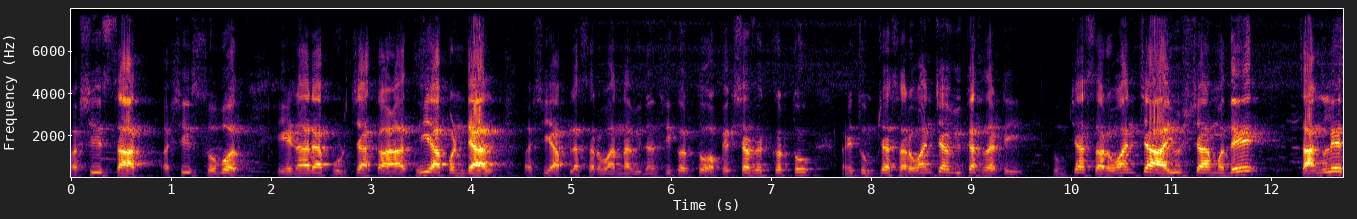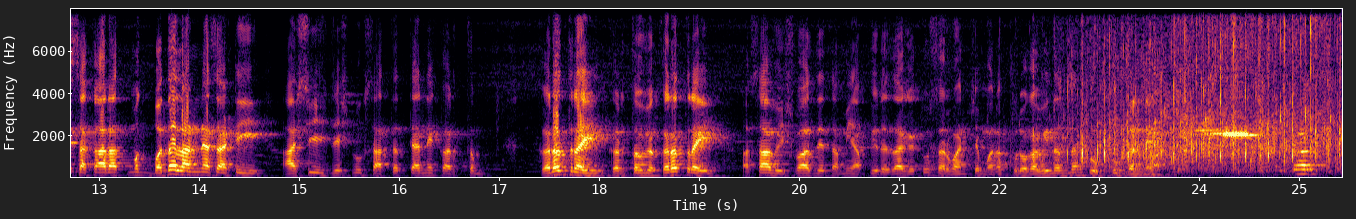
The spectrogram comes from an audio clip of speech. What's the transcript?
अशी साथ अशी सोबत येणाऱ्या पुढच्या काळातही आपण द्याल अशी आपल्या सर्वांना विनंती करतो अपेक्षा व्यक्त करतो. आणि तुमच्या सर्वांच्या विकासासाठी तुमच्या सर्वांच्या आयुष्यामध्ये चांगले सकारात्मक बदल आणण्यासाठी आशिष देशमुख सातत्याने कर्त करत राहील कर्तव्य करत राहील असा विश्वास देत आम्ही आपली रजा घेतो. सर्वांचे मनपूर्वक अभिनंदन. खूप खूप धन्यवाद.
